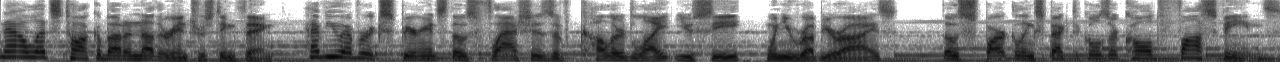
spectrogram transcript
Now let's talk about another interesting thing. Have you ever experienced those flashes of colored light you see when you rub your eyes? Those sparkling spectacles are called phosphenes.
